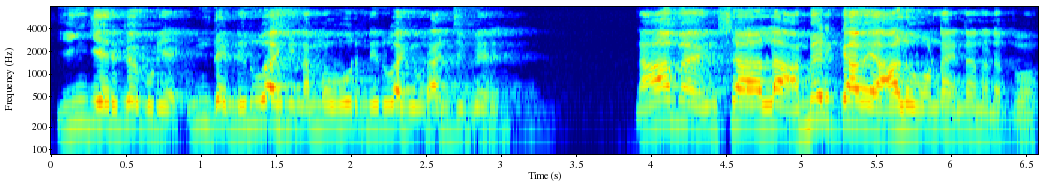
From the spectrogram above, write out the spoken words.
இங்கே இருக்கக்கூடிய இந்த நிர்வாகி நம்ம ஊர் நிர்வாகி ஒரு அஞ்சு பேர். நாம இன்ஷா அமெரிக்காவை ஆளுவோம்னா என்ன நினைப்போம்?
